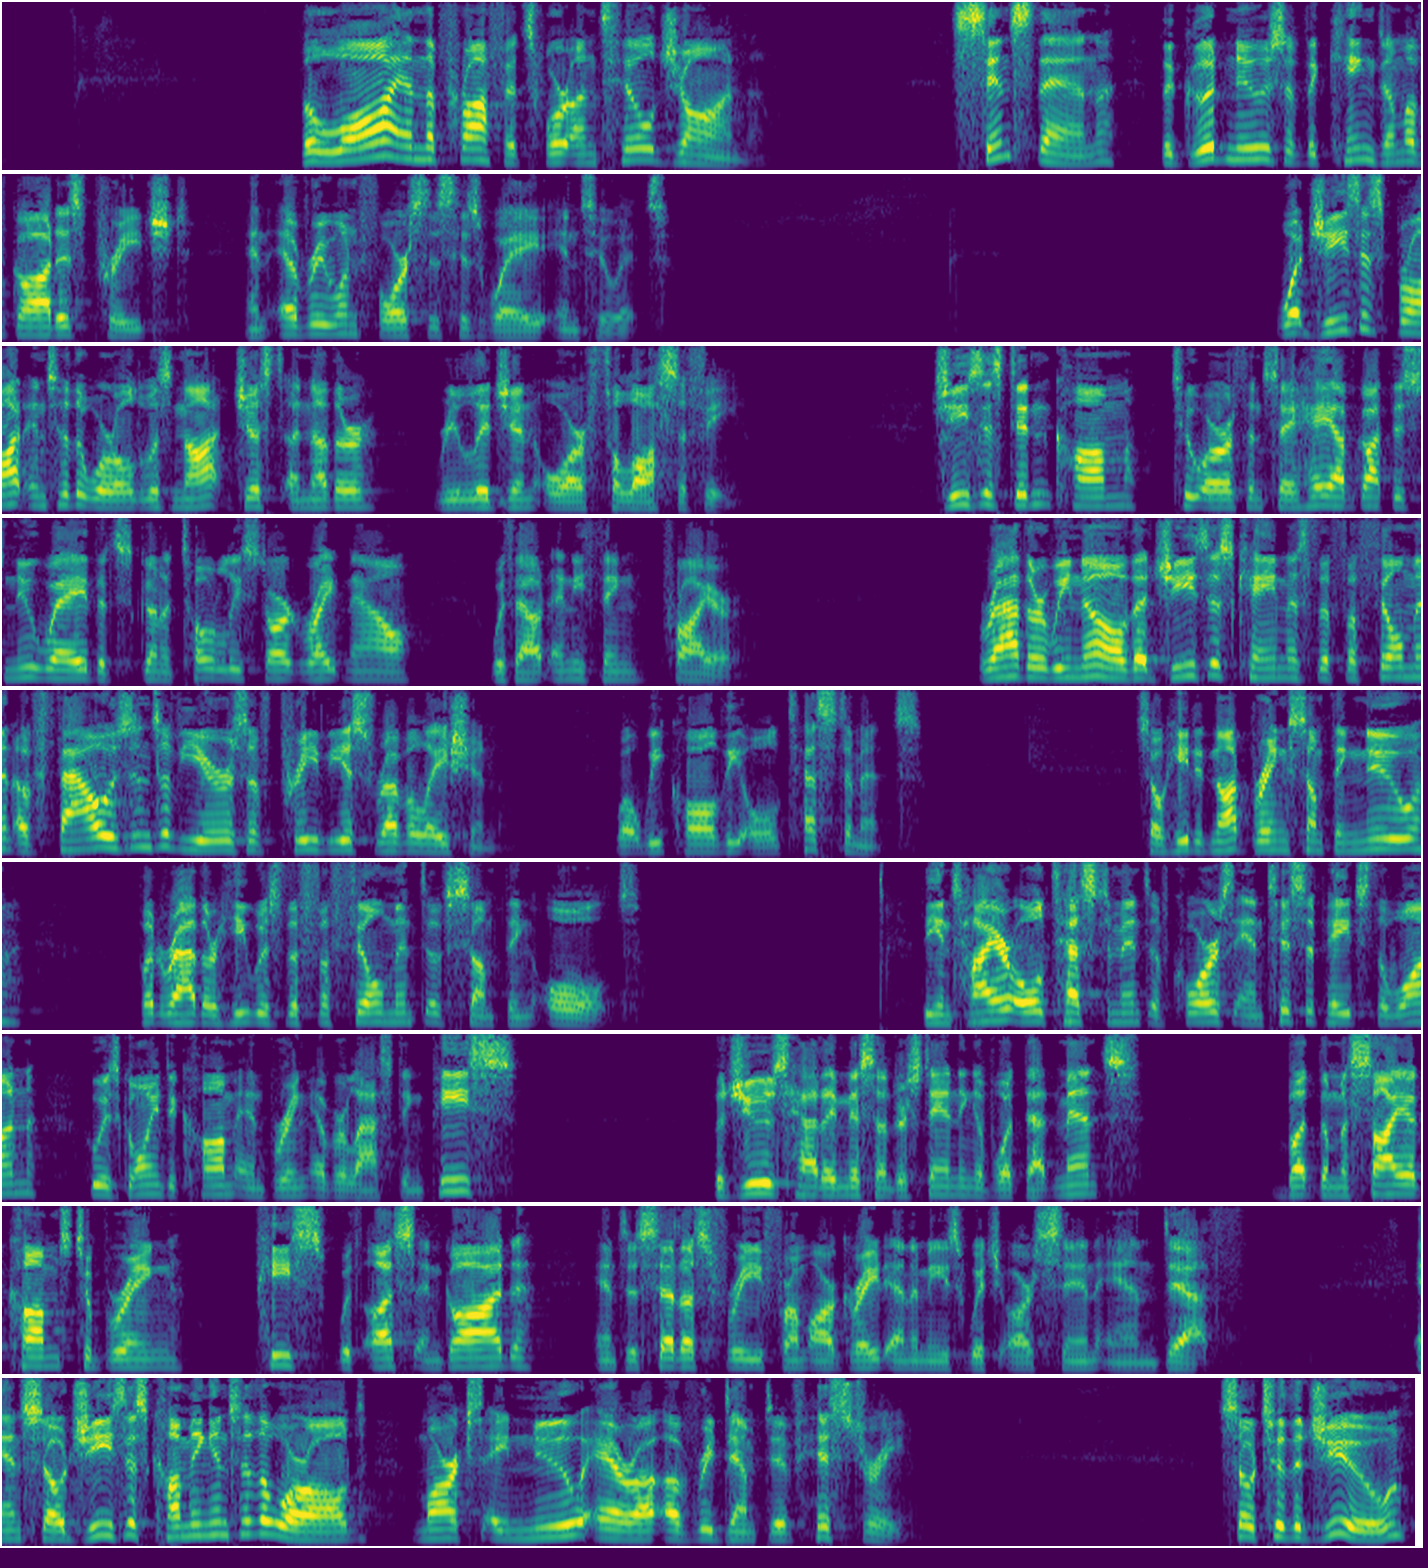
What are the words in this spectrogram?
The law and the prophets were until John. Since then, the good news of the kingdom of God is preached, and everyone forces his way into it. What Jesus brought into the world was not just another religion or philosophy. Jesus didn't come to earth and say, hey, I've got this new way that's going to totally start right now without anything prior. Rather, we know that Jesus came as the fulfillment of thousands of years of previous revelation, what we call the Old Testament. So he did not bring something new, but rather he was the fulfillment of something old. The entire Old Testament, of course, anticipates the one who is going to come and bring everlasting peace. The Jews had a misunderstanding of what that meant, but the Messiah comes to bring peace with us and God and to set us free from our great enemies, which are sin and death. And so Jesus coming into the world marks a new era of redemptive history. So to the Jew,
